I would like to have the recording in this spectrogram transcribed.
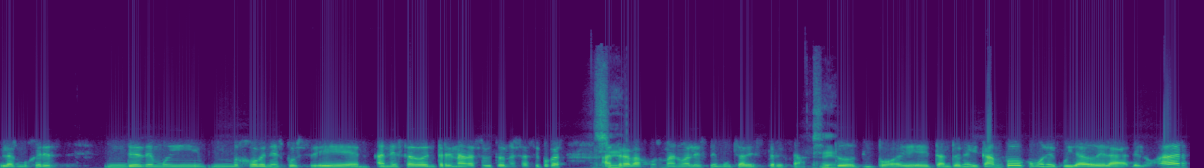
las mujeres desde muy jóvenes pues eh, han estado entrenadas, sobre todo en esas épocas, a trabajos manuales de mucha destreza, de todo tipo, eh, tanto en el campo como en el cuidado de la, del hogar,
